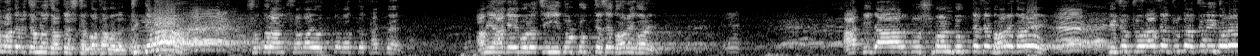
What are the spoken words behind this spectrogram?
আমাদের জন্য যথেষ্ট কথা বলেন। ঠিক না সুতরাং সবাই ঐক্যবদ্ধ থাকবেন। আমি আগেই বলেছি ইঁদুর ঢুকতেছে ঘরে ঘরে। আকিদার দুশ্মন ঢুকতেছে ঘরে ঘরে। কিছু চোর আছে জুতা চুরি করে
